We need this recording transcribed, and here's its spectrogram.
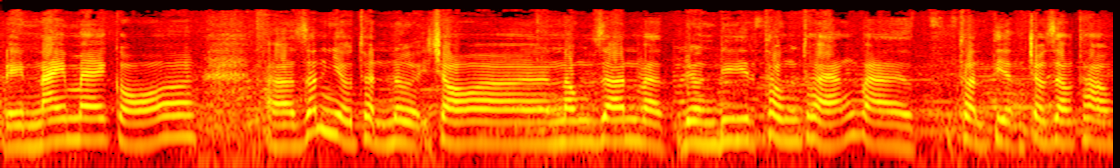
để nay mai có à, rất nhiều thuận lợi cho nông dân và đường đi thông thoáng và thuận tiện cho giao thông.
